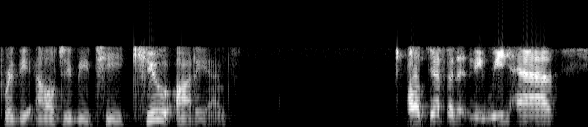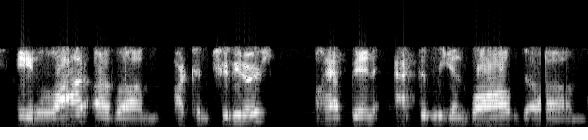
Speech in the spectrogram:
for the LGBTQ audience? Oh, definitely. We have a lot of um, our contributors have been actively involved um,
